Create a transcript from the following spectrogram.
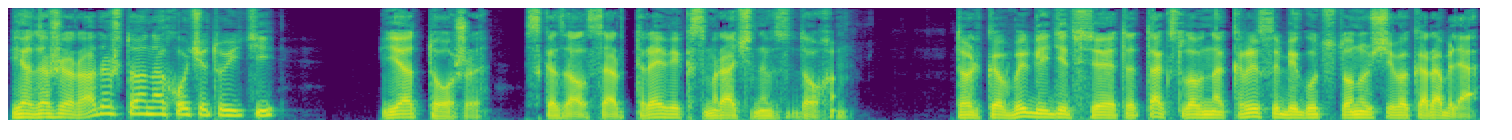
Я даже рада, что она хочет уйти. Я тоже, сказал сэр Тревик с мрачным вздохом. Только выглядит все это так, словно крысы бегут с тонущего корабля.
